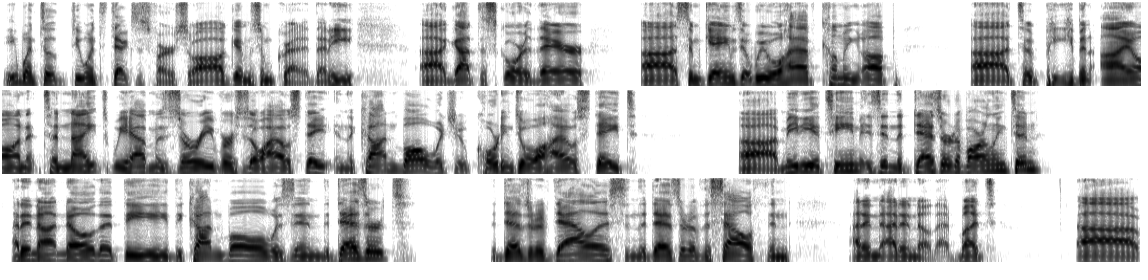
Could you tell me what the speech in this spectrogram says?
he went to he went to Texas first, so I'll give him some credit that he uh, got the score there. Uh, some games that we will have coming up. Uh, to keep an eye on tonight, we have Missouri versus Ohio State in the Cotton Bowl, which, according to Ohio State, uh, media team is in the desert of Arlington. I did not know that the the Cotton Bowl was in the desert, the desert of Dallas, and the desert of the South, and I didn't I didn't know that. But uh,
